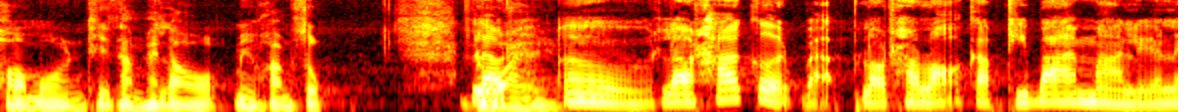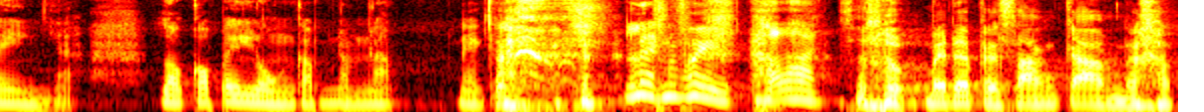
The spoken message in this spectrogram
ฮอร์โมนที่ทำให้เรามีความสุขแล้วด้วยเออ แล้วถ้าเกิดแบบเราทะเลาะกับที่บ้านมาหรืออะไรอย่างเงี้ยเราก็ไปลงกับน้ำหนักในการเล่นเวทได้สรุปไม่ได้ไปสร้างกล้ามนะครับ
